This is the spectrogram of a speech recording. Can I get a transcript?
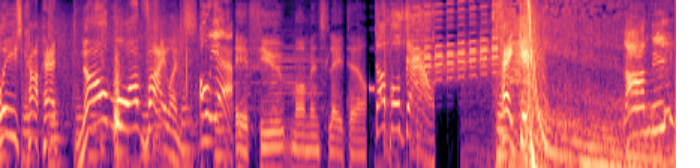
Please, Cuphead, no more violence. Oh yeah, A few moments later. double down. Hey, dude. Nani?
